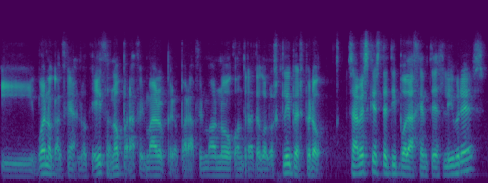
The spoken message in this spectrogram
y bueno, que al final es lo que hizo, ¿no? Para firmar, pero para firmar un nuevo contrato con los Clippers. Pero sabes que este tipo de agentes libres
